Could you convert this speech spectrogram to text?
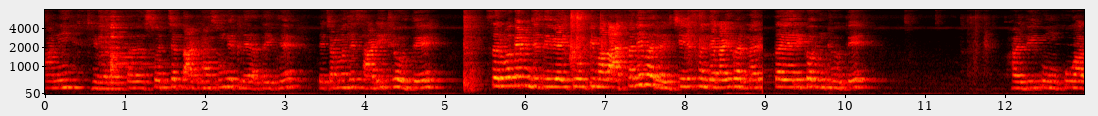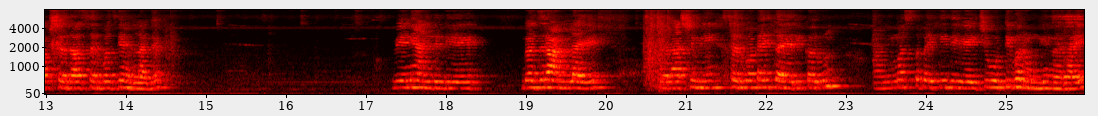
आणि हे बघा आता स्वच्छ ताट घासून घेतले आता इथे. त्याच्यामध्ये साडी ठेवते. सर्व काही म्हणजे दिव्याची होती ओटी मला आता नाही भरायची संध्याकाळी भरणार तयारी करून ठेवते. हळदी कुंकू अक्षदा सर्वच घ्यायला लागेल. वेणी आणलेली आहे गजरा आणलाय. तर अशी मी सर्व काही तयारी करून आणि मस्तपैकी देवी ओटी भरून घेणार आहे.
